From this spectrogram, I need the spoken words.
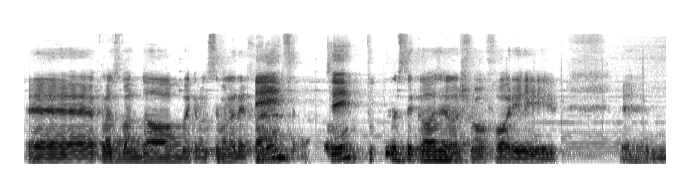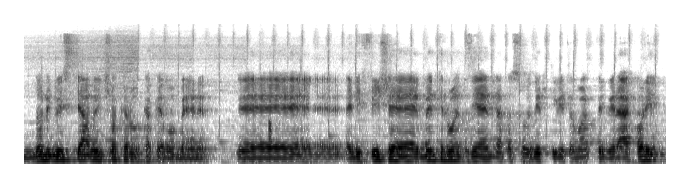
eh, Plus Van Dom, che non siamo la defensa? Sì, sì. Tutte queste cose le lasciamo fuori eh, non investiamo in ciò che non capiamo bene. Eh, è difficile, mentre in un'azienda posso dirti vita, morte e miracoli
